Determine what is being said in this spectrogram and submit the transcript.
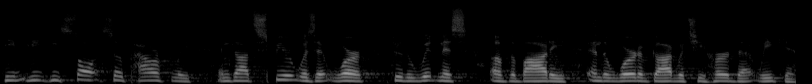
He, he, he saw it so powerfully, and God's Spirit was at work through the witness of the body and the Word of God, which he heard that weekend.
